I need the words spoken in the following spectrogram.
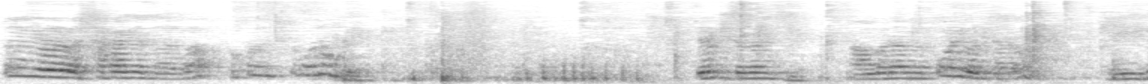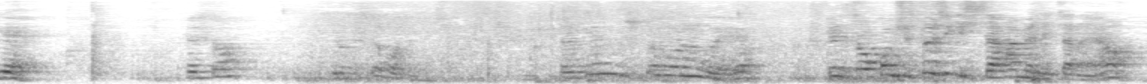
또 사각에다가 그걸 써놓은 거예요. 이렇게 써놓지. 안 그러면 꼬리 글자로 길게 해서 이렇게 써보는 거죠. 이렇게 써보는 거예요. 그래서 조금씩 쓰시기 시작하면 있잖아요.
